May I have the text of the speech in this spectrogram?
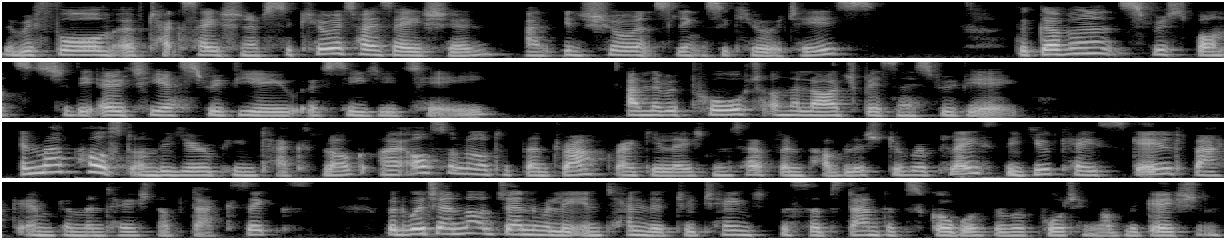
the reform of taxation of securitisation and insurance linked securities, the government's response to the OTS review of CGT, and the report on the Large Business Review. In my post on the European Tax blog, I also noted that draft regulations have been published to replace the UK's scaled back implementation of DAC 6, but which are not generally intended to change the substantive scope of the reporting obligation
